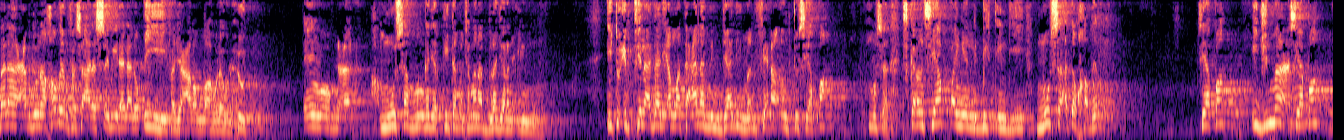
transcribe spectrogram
بلى عبدنا خضر فسأل السبيل إلى لقيه فجعل الله له الحوت Tengok Musa mengajar kita macam mana belajaran ilmu. Itu ibtila dari Allah Ta'ala menjadi manfaat untuk siapa? Musa. Sekarang siapa yang lebih tinggi? Musa atau Khadir? Siapa? Ijma' siapa?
